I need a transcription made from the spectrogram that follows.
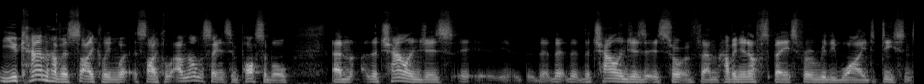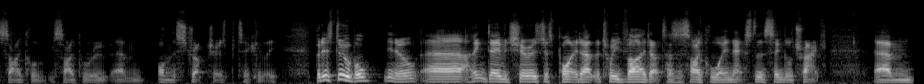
you can have a cycling cycle. I'm not saying it's impossible. Um, the challenge is the, the, the challenge is, is sort of um, having enough space for a really wide, decent cycle cycle route um, on the structures, particularly. But it's doable. You know, uh, I think David Shearer's just pointed out the Tweed Viaduct has a cycleway next to the single track um,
